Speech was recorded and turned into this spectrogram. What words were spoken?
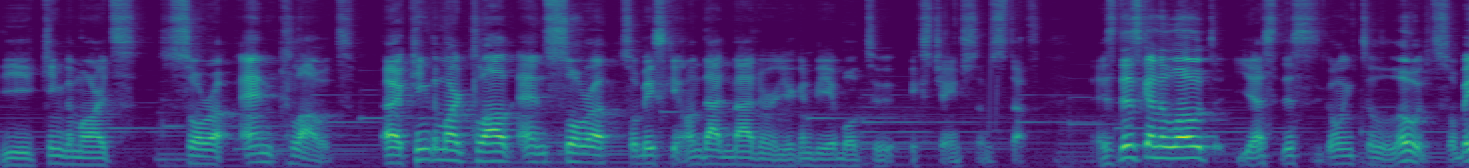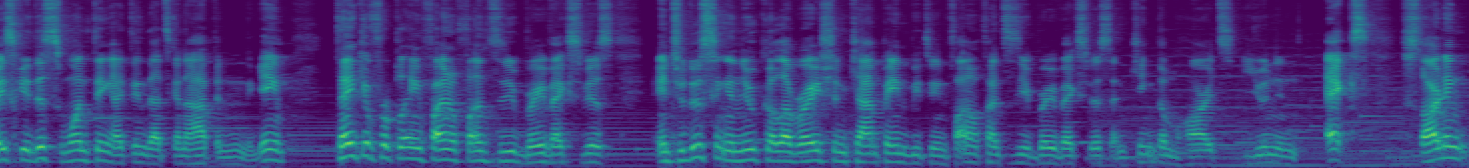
the Kingdom Hearts, Sora, and Cloud. Uh, Kingdom Hearts, Cloud, and Sora. So basically, on that matter, you're gonna be able to exchange some stuff. Is this gonna load? Yes, this is going to load. So basically, this is one thing I think that's gonna happen in the game. Thank you for playing Final Fantasy Brave Exvius, introducing a new collaboration campaign between Final Fantasy Brave Exvius and Kingdom Hearts Union X, starting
